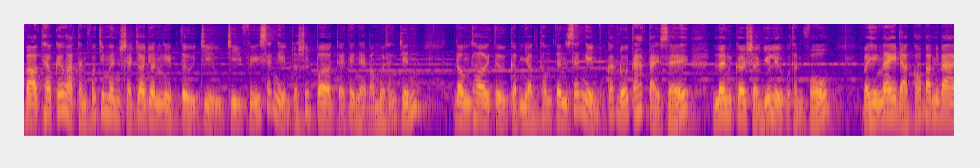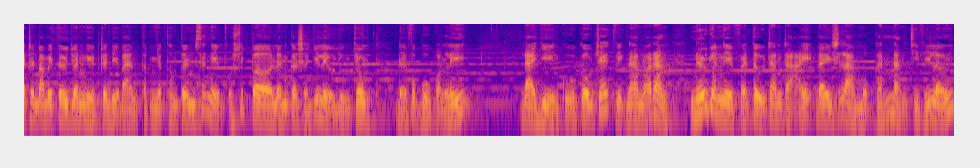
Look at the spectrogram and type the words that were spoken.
Và theo kế hoạch thành phố Hồ Chí Minh sẽ cho doanh nghiệp tự chịu chi phí xét nghiệm cho shipper kể từ ngày 30 tháng 9, đồng thời tự cập nhật thông tin xét nghiệm của các đối tác tài xế lên cơ sở dữ liệu của thành phố. Và hiện nay đã có 33 trên 34 doanh nghiệp trên địa bàn cập nhật thông tin xét nghiệm của shipper lên cơ sở dữ liệu dùng chung để phục vụ quản lý. Đại diện của Gojek Việt Nam nói rằng nếu doanh nghiệp phải tự trang trải, đây sẽ là một gánh nặng chi phí lớn,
